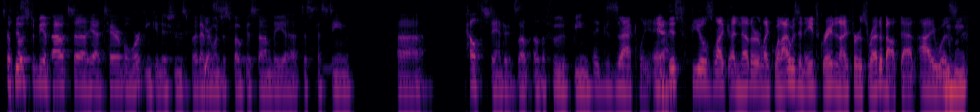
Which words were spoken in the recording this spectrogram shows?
supposed to be about uh, yeah terrible working conditions, but everyone Yes. just focused on the uh, disgusting uh, health standards of, of the food being. exactly and Yeah. this feels like another like when i was in eighth grade and i first read about that i was Mhm.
